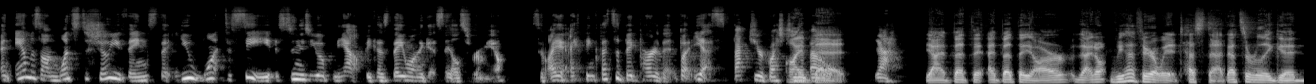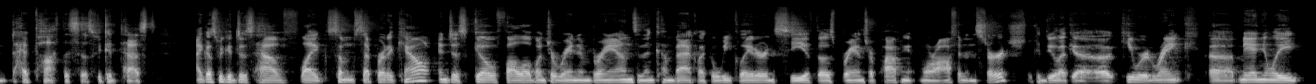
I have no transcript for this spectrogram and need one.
And Amazon wants to show you things that you want to see as soon as you open the app because they want to get sales from you. So I, I think that's a big part of it. But yes, back to your question I about bet. yeah. Yeah, I bet they I bet they are. I don't we have to figure out a way to test that. That's a really good hypothesis we could test. I guess we could just have like some separate account and just go follow a bunch of random brands and then come back like a week later and see if those brands are popping up more often in search. We could do like a keyword rank, uh, manually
